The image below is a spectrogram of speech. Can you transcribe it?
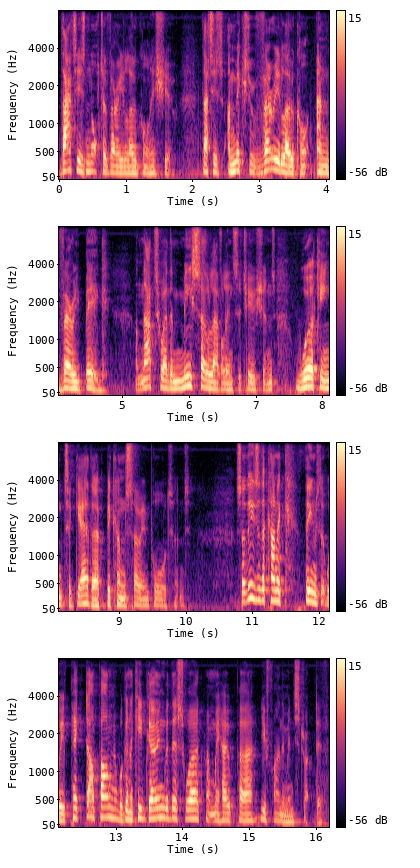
That is not a very local issue. That is a mixture of very local and very big. And that's where the meso level institutions working together becomes so important. So these are the kind of themes that we've picked up on. We're going to keep going with this work and we hope uh, you find them instructive.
